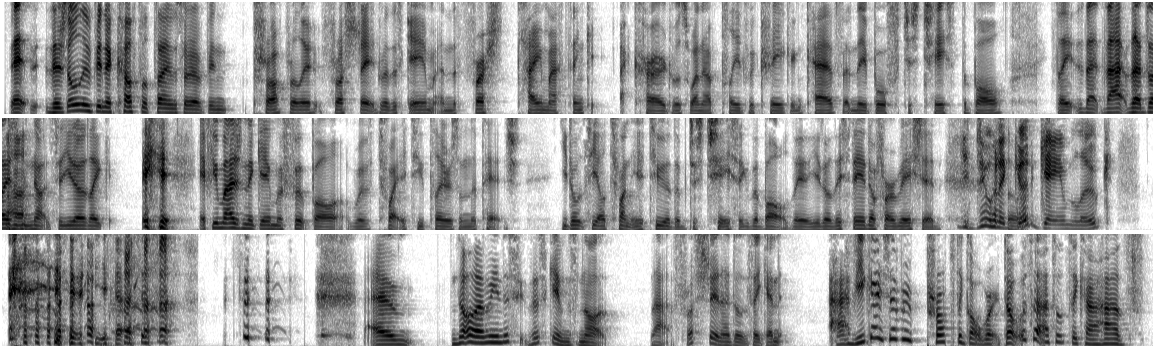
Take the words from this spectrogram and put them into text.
There's only been a couple times where I've been properly frustrated with this game, and the first time I think it occurred was when I played with Craig and Kev, and they both just chased the ball. Like that, that that drives me uh-huh. nuts. So you know, like if you imagine a game of football with 22 players on the pitch, you don't see all 22 of them just chasing the ball. They, you know, they stay in a formation. You're doing a good game, Luke. yeah. Um, no, I mean this this game's not that frustrating. I don't think. And have you guys ever properly got worked up with it? I don't think I have.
